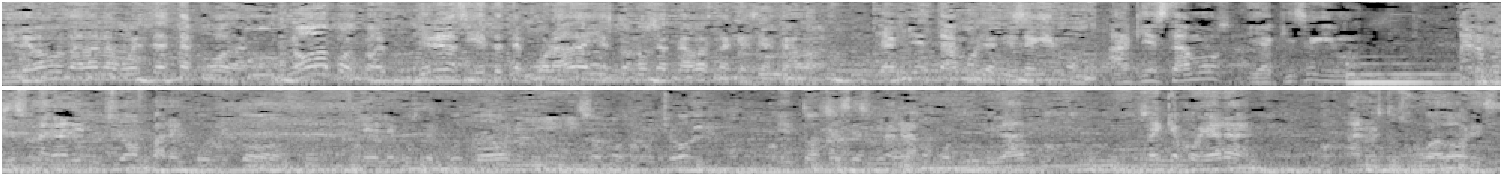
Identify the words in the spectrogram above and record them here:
Y le vamos a dar la vuelta a esta coda. No, pues, pues viene la siguiente temporada y esto no se acaba hasta que se acaba. Y aquí estamos y aquí seguimos. Aquí estamos y aquí seguimos. Bueno, pues es una gran ilusión para el público que le gusta el fútbol y, somos muchos. Entonces es una gran oportunidad. Pues hay que apoyar a, a nuestros jugadores.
